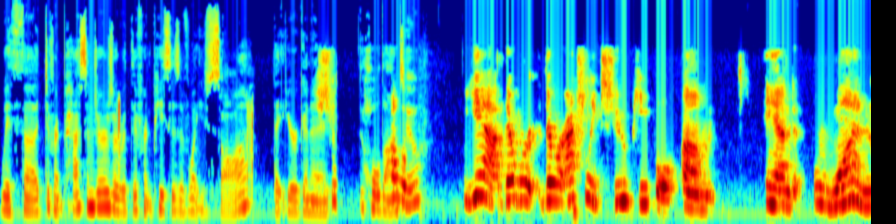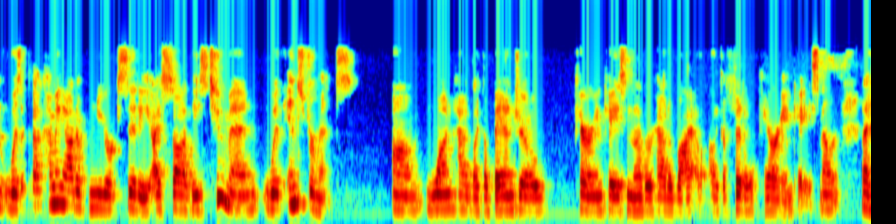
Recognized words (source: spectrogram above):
with uh, different passengers or with different pieces of what you saw that you're going to hold on oh, to? Yeah, there were there were actually two people, um, and one was uh, coming out of New York City. I saw these two men with instruments. Um, one had like a banjo carrying case, and another had a viol, like a fiddle carrying case. Now, and, I,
